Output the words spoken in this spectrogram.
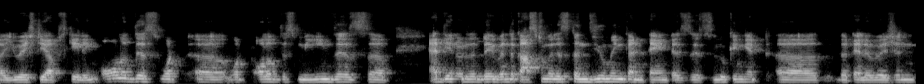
UHD upscaling. All of this, what uh, what all of this means is, uh, at the end of the day, when the customer is consuming content, is is looking at uh, the television,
